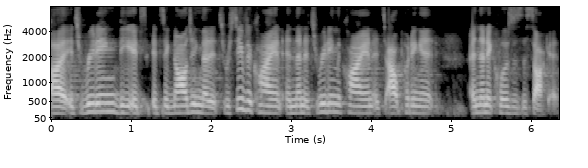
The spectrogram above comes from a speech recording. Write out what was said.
Uh, it's reading the, it's, it's acknowledging that it's received a client, and then it's reading the client, it's outputting it, and then it closes the socket.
